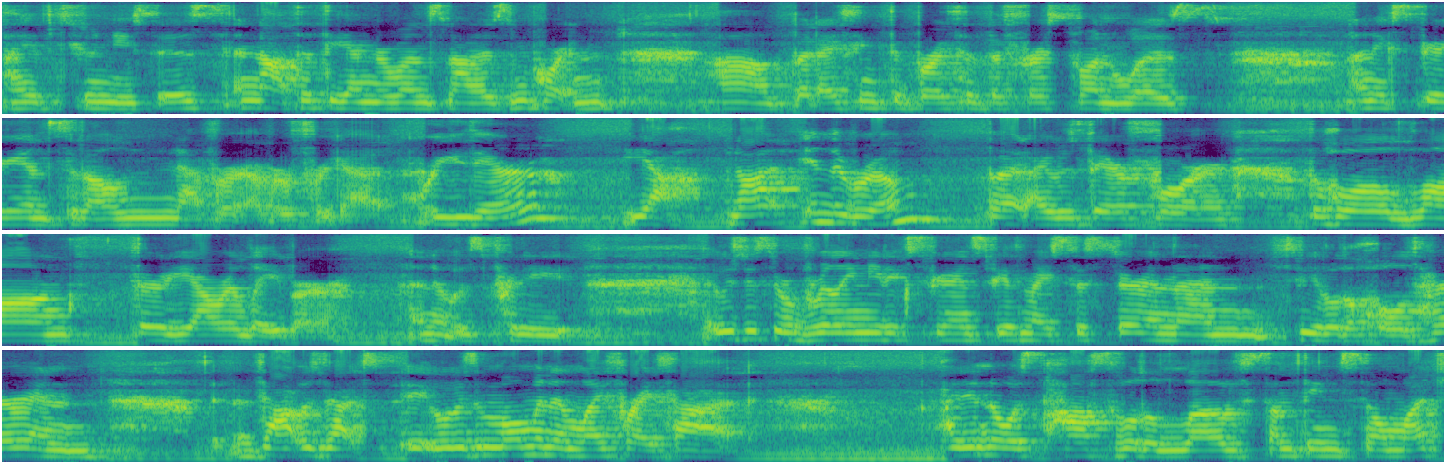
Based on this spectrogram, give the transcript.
I have two nieces, and not that the younger one's not as important, uh, but I think the birth of the first one was an experience that I'll never ever forget. Were you there? Yeah, not in the room, but I was there for the whole long 30 hour labor, and it was pretty. It was just a really neat experience to be with my sister, and then to be able to hold her, and that was that. It was a moment in life where I thought I didn't know it was possible to love something so much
